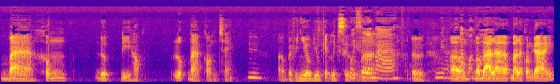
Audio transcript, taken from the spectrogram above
bà không được đi học lúc bà còn trẻ Ừ. uh, bởi vì nhiều điều kiện lịch sử hồi và xưa mà. Ừ, là Ờ, mọi và người bà là bà là con gái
